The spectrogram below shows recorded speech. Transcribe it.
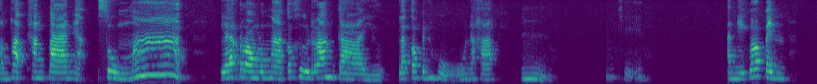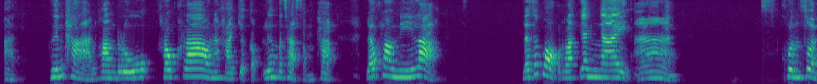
สัมผัสทางตาเนี่ยสูงมาก และรองลงมาก็คือร่างกายหรือแล้วก็เป็นหูนะคะ อืม โอเค อันนี้ก็เป็นอ่า พื้นฐานความรู้คร่าวๆนะคะ เกี่ยวกับเรื่องประสาทสัมผัส แล้วคราวนี้ล่ะ แล้วจะบอกรักยังไงอ่าคนส่วน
